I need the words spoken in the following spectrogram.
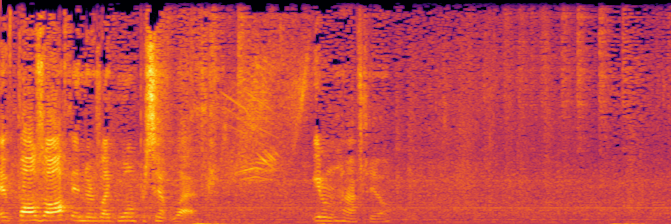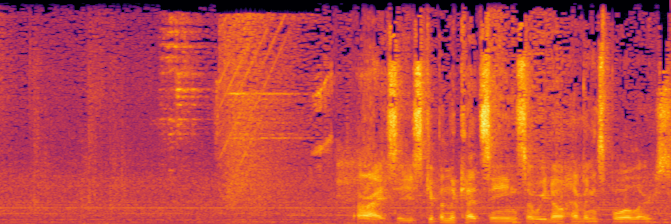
it falls off and there's like one percent left. You don't have to. Alright, so you're skipping the cutscene so we don't have any spoilers.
